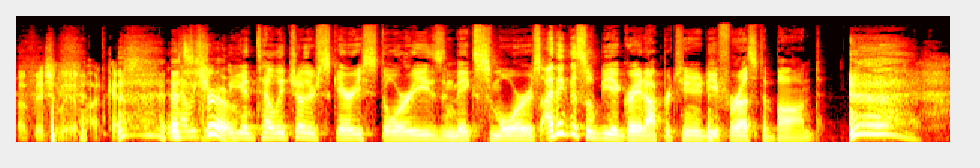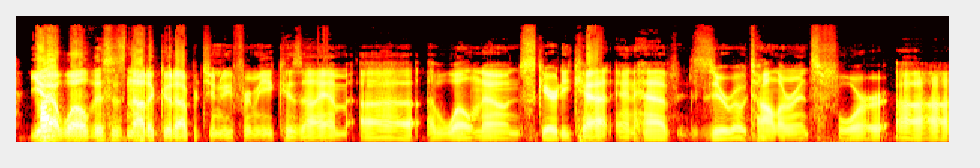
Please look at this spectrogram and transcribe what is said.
officially a podcast. And It's now we true. Can, we can tell each other scary stories and make s'mores. I think this will be a great opportunity for us to bond. Yeah, well, this is not a good opportunity for me because I am uh, a well-known scaredy cat and have zero tolerance for uh,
